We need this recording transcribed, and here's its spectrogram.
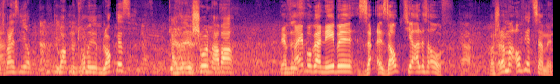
Ich weiß nicht, ob überhaupt eine Trommel im Block ist. Also ist schon, aber Der Freiburger Nebel sa äh, saugt hier alles auf. was Hör mal auf jetzt damit.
